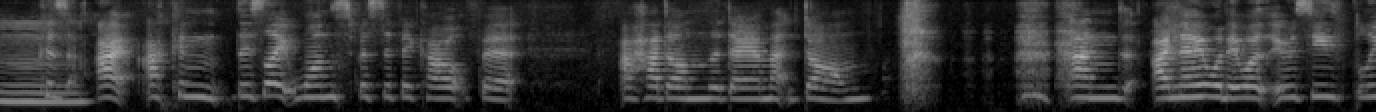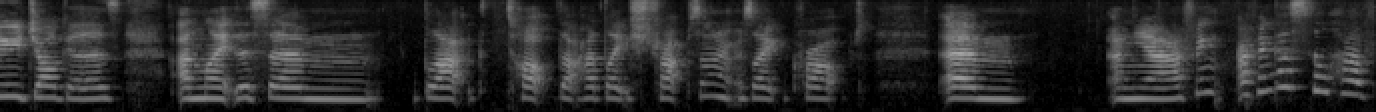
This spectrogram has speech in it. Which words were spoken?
Mm. because I I can there's like one specific outfit I had on the day I met Dom. and I know what it was. It was these blue joggers and like this um black top that had like straps on it. It was like cropped. Um and yeah, I think I think I still have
